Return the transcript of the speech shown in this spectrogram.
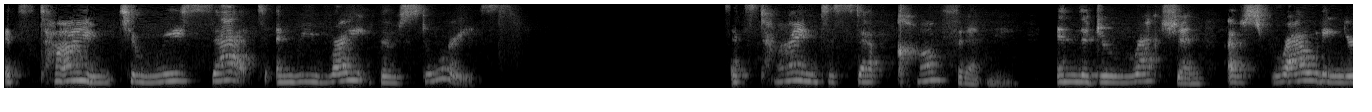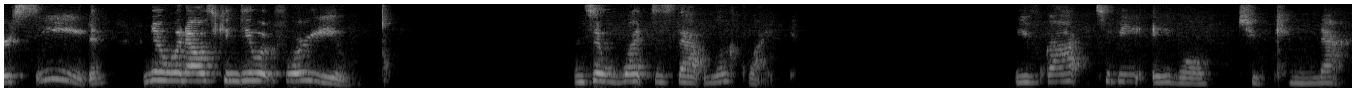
It's time to reset and rewrite those stories. It's time to step confidently in the direction of sprouting your seed. No one else can do it for you. And so, what does that look like? You've got to be able to connect.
